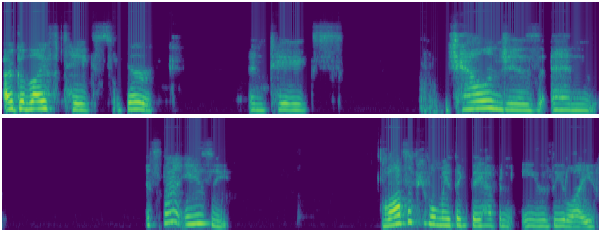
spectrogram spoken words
A good life takes work and takes challenges and it's not easy. Lots of people may think they have an easy life,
